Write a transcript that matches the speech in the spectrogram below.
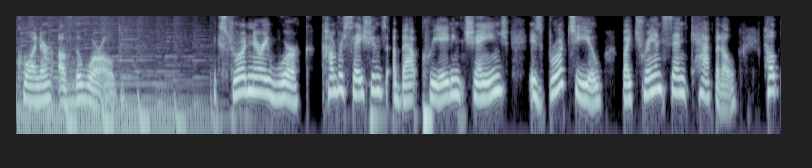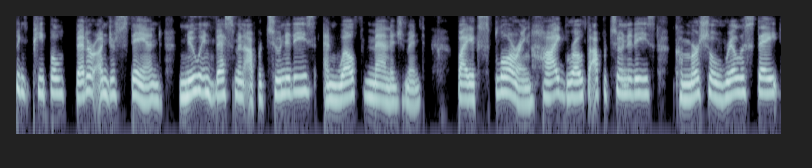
corner of the world. Extraordinary Work Conversations about Creating Change is brought to you by Transcend Capital helping people better understand new investment opportunities and wealth management by exploring high growth opportunities, commercial real estate,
